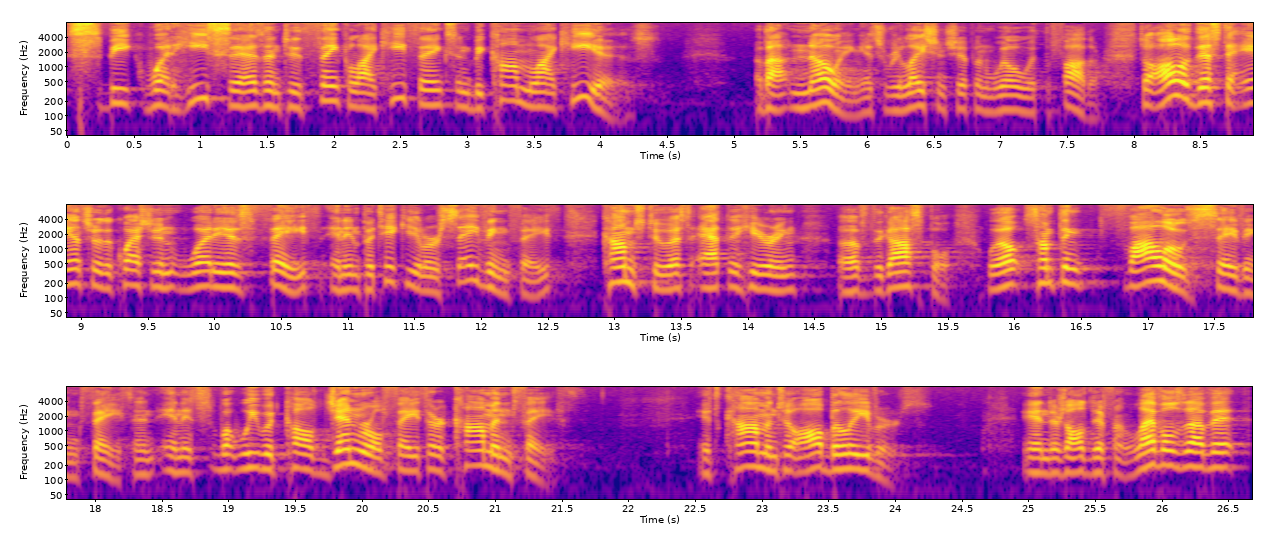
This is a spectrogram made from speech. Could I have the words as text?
speak what he says and to think like he thinks and become like he is about knowing its relationship and will with the Father. So, all of this to answer the question, what is faith, and in particular, saving faith, comes to us at the hearing of the gospel. Well, something follows saving faith, and, and it's what we would call general faith or common faith. It's common to all believers and there's all different levels of it.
